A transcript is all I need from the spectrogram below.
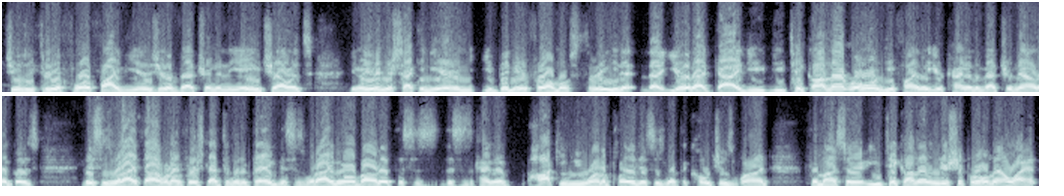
It's usually three or four or five years you're a veteran. In the AHL, it's you know you're in your second year and you've been here for almost three that, that you're that guy. Do you, do you take on that role and do you find that you're kind of the veteran now that goes this is what i thought when i first got to winnipeg. This is what i know about it. This is this is the kind of hockey we want to play. This is what the coaches want from us. Or you take on that leadership role now wyatt?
